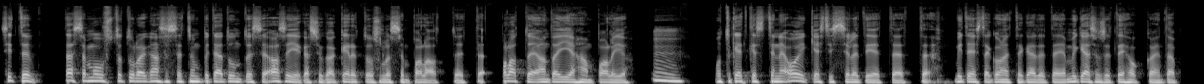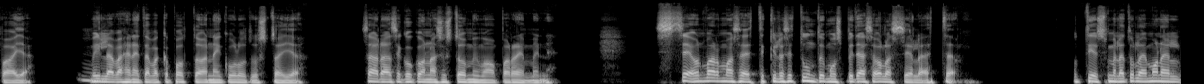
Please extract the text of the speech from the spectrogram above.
sitten tässä muusta tulee kanssa se, että sun pitää tuntea se asiakas, joka kertoo sulle sen palautteen. Että palautteen antajia ihan paljon, mm. mutta ketkä sitten ne oikeasti siellä tietää, että miten sitä konetta käytetään ja mikä se on se tehokkain tapa ja mm. millä vähennetään vaikka polttoaineen kulutusta ja saadaan se kokonaisuus toimimaan paremmin. Se on varmaan se, että kyllä se tuntemus pitäisi olla siellä, että mutta tietysti meillä tulee monella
